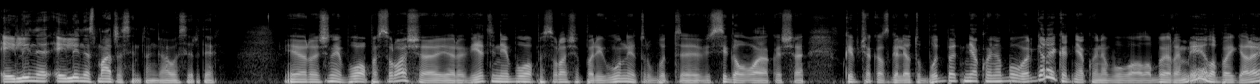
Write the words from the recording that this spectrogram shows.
eilinė, eilinis mačas jiems ten gavosi ir tiek. Ir, žinai, buvo pasiruošę ir vietiniai buvo pasiruošę pareigūnai, turbūt e, visi galvoja, čia, kaip čia kas galėtų būti, bet nieko nebuvo. Ir gerai, kad nieko nebuvo. Labai ramiai, labai gerai.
